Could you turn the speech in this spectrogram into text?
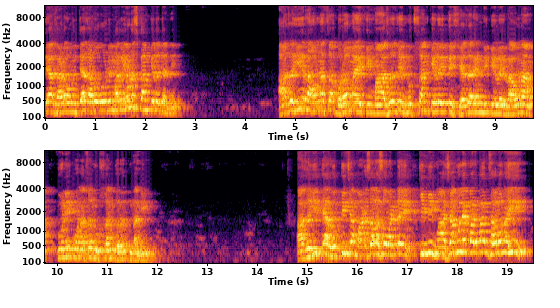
त्या झाडावरून त्या झाडावर उड्या मारल्या एवढंच काम केलं त्यांनी. आजही रावणाचा भ्रम आहे की माझं जे नुकसान केलंय ते शेजाऱ्यांनी केलंय. रावणा कोणी कोणाचं नुकसान करत नाही. आजही त्या वृत्तीच्या माणसाला असं वाटतंय की मी माझ्या मुले बर्बाद झालो नाही.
